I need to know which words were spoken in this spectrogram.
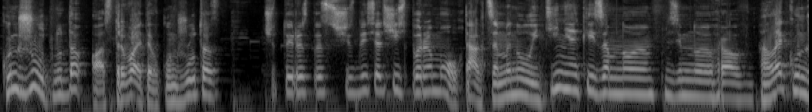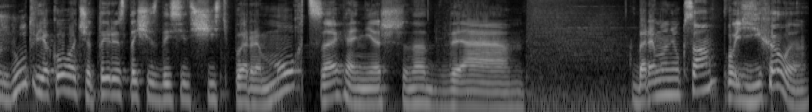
Кунжут, ну да. А, стривайте, в кунжута 466 перемог. Так, це минулий тіні, який за мною зі мною грав. Але кунжут, в якого 466 перемог, це, звісно, да. Беремо нюкса. Поїхали.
